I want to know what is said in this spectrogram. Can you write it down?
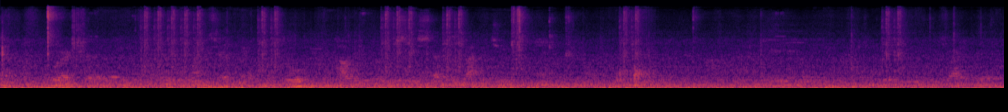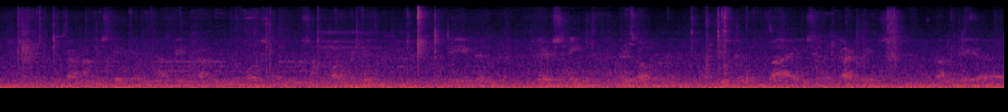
Yeah. Work, uh, mindset, two, how we produce this type of packaging. If I'm not mistaken, I've been running also some part of it. They even, their state, there's all, you can buy some garbage from the, uh,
